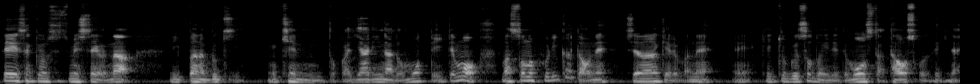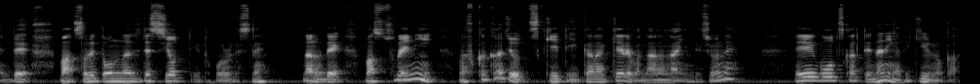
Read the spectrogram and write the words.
で先ほど説明したような立派な武器剣とか槍などを持っていても、まあ、その振り方をね知らなければね、えー結局外に出てモンスター倒すことできないんで、まあ、それと同じですよっていうところですね。なので、まあ、それに付加価値をつけていかなければならないんですよね。英語を使って何ができるのか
